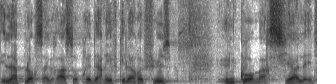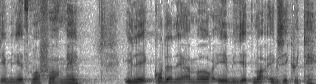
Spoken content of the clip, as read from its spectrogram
Il implore sa grâce auprès d'Arif qui la refuse. Une cour martiale est immédiatement formée. Il est condamné à mort et immédiatement exécuté.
